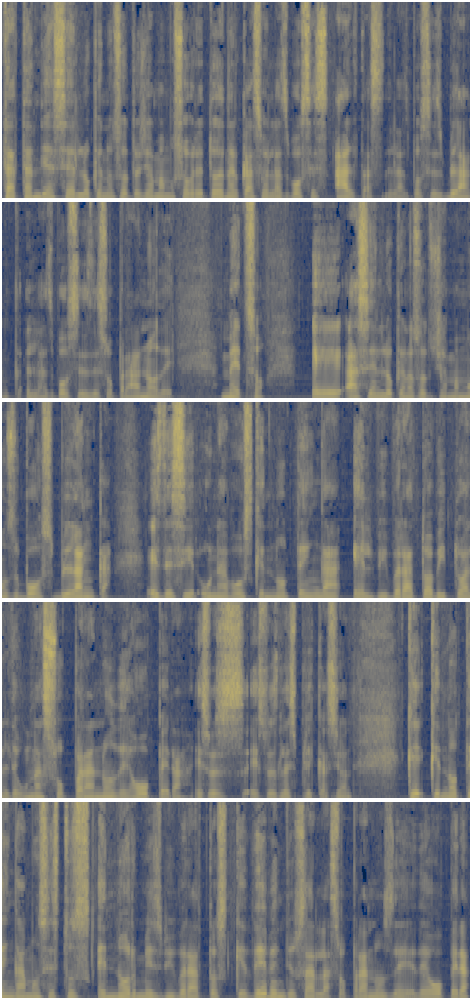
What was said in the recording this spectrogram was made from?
tratan de hacer lo que nosotros llamamos, sobre todo en el caso de las voces altas, de las voces blancas, las voces de soprano, de mezzo, eh, hacen lo que nosotros llamamos voz blanca, es decir, una voz que no tenga el vibrato habitual de una soprano de ópera, eso es, eso es la explicación, que, que no tengamos estos enormes vibratos que deben de usar las sopranos de, de ópera,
